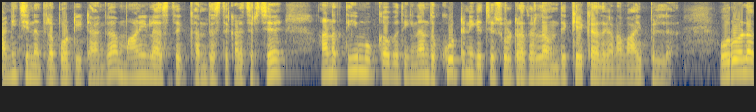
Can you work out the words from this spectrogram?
தனி சின்னத்தில் போட்டிட்டாங்க. மாநில அந்தஸ்து அந்தஸ்து கிடச்சிருச்சு. ஆனால் திமுக பார்த்திங்கன்னா அந்த கூட்டணி கட்சி சொல்கிறதெல்லாம் வந்து கேட்கறதுக்கான வாய்ப்பு இல்லை ஒருவேளை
